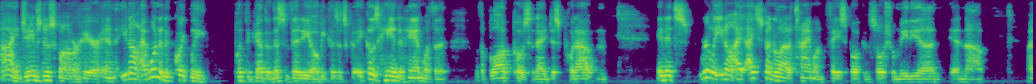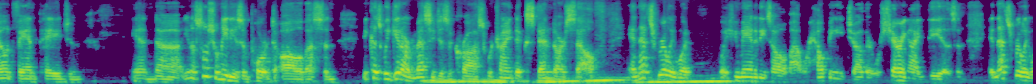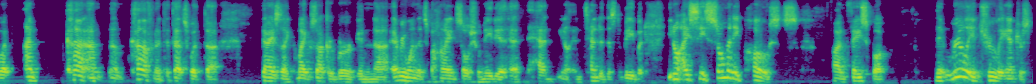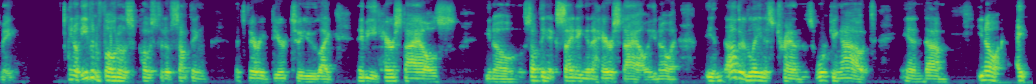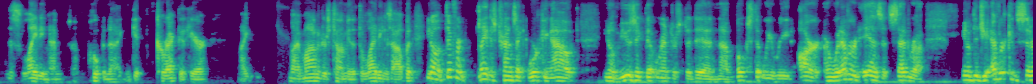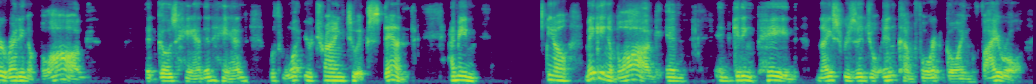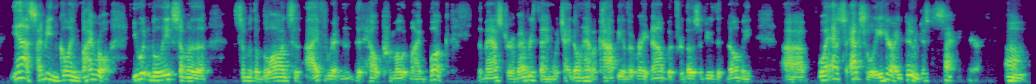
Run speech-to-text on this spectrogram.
Hi, James Nussbaumer here. And, you know, I wanted to quickly put together this video because it's, it goes hand in hand with a, with a blog post that I just put out. And, and it's really, you know, I, I spend a lot of time on Facebook and social media and, and uh, my own fan page. And, and uh, you know, social media is important to all of us. And because we get our messages across, we're trying to extend ourselves. And that's really what what humanity's all about. We're helping each other. We're sharing ideas, and and that's really what I'm. I'm, I'm confident that that's what uh, guys like Mike Zuckerberg and uh, everyone that's behind social media had had you know intended this to be. But you know, I see so many posts on Facebook that really and truly interest me. You know, even photos posted of something that's very dear to you, like maybe hairstyles you know, something exciting in a hairstyle, you know, in other latest trends, working out. And, um, you know, I, this lighting, I'm, I'm hoping that I can get corrected here. My, my monitor's telling me that the lighting is out, but, you know, different latest trends like working out, you know, music that we're interested in, uh, books that we read, art, or whatever it is, etc. You know, did you ever consider writing a blog that goes hand in hand with what you're trying to extend. I mean, you know, making a blog and and getting paid nice residual income for it going viral. Yes, I mean going viral. You wouldn't believe some of the some of the blogs that I've written that help promote my book, The Master of Everything, which I don't have a copy of it right now, but for those of you that know me, uh, well, absolutely, here I do. Just a second here. Um,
